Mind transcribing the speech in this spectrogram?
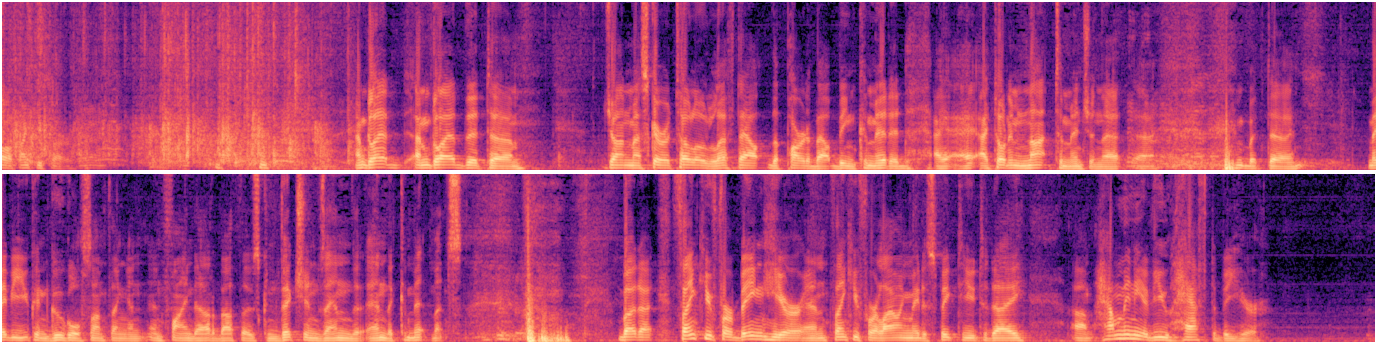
Oh, thank you, sir. I'm glad, I'm glad that um, John Mascaritolo left out the part about being committed. I, I, I told him not to mention that. Uh, but uh, maybe you can Google something and, and, find out about those convictions and the, and the commitments. but uh, thank you for being here and thank you for allowing me to speak to you today. Um, how many of you have to be here?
